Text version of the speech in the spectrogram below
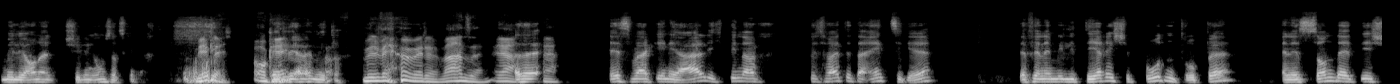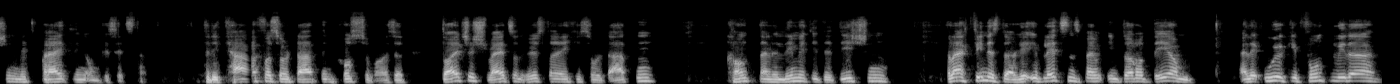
Millionen Schilling Umsatz gemacht. Wirklich? Mit Okay. Werbemittel. Mit Werbemittel. Wahnsinn. Ja. Also- ja. Es war genial. Ich bin auch bis heute der Einzige, der für eine militärische Bodentruppe eine Sonderedition mit Breitling umgesetzt hat. Für die KFOR-Soldaten im Kosovo. Also deutsche, Schweiz und österreichische Soldaten konnten eine Limited Edition, vielleicht findest du auch, ich habe letztens beim, im Dorotheum eine Uhr gefunden wieder,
